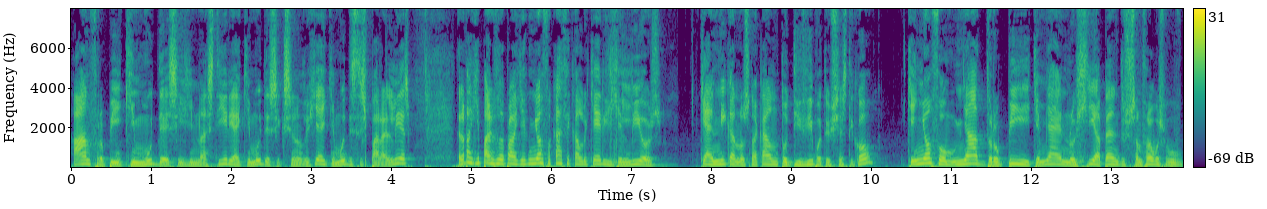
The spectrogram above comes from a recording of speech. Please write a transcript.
άνθρωποι κοιμούνται σε γυμναστήρια, κοιμούνται σε ξενοδοχεία, κοιμούνται στις παραλίες. Δηλαδή, και υπάρχει αυτό το πράγμα και νιώθω κάθε καλοκαίρι γελίος και ανίκανος να κάνω το οτιδήποτε ουσιαστικό και νιώθω μια ντροπή και μια ενοχή απέναντι στους ανθρώπους που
